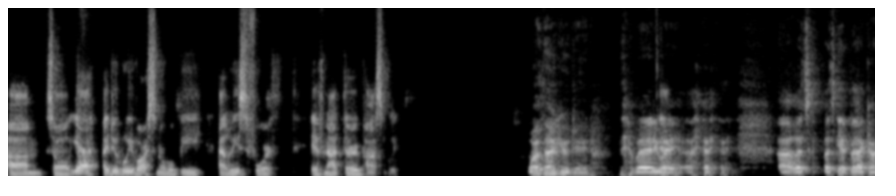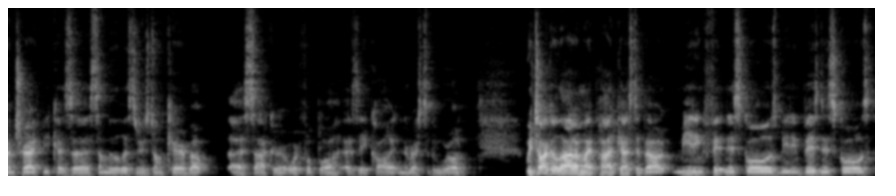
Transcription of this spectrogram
Um, so yeah, I do believe Arsenal will be at least fourth, if not third, possibly. Well, thank you, Dean. But anyway, yeah. uh, let's let's get back on track because uh, some of the listeners don't care about uh, soccer or football as they call it in the rest of the world. We talk a lot on my podcast about meeting fitness goals, meeting business goals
